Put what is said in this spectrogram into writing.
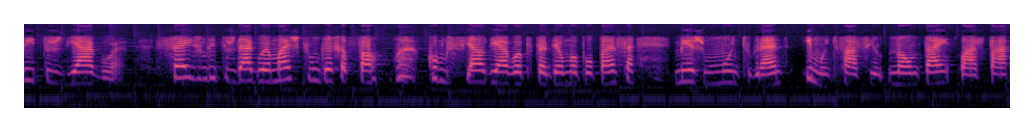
litros de água. 6 litros de água é mais que um garrafão comercial de água, portanto é uma poupança mesmo muito grande e muito fácil. Não tem, lá está,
